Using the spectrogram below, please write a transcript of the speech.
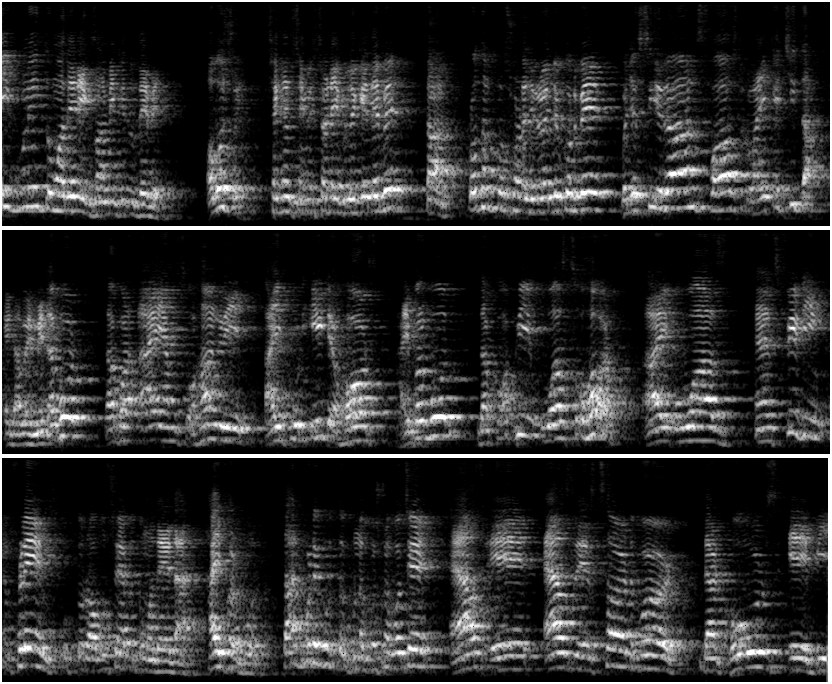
এইগুলোই তোমাদের এক্সামে কিন্তু দেবে। অবশ্যই সেকেন্ড সেমিস্টারে এগুলোকে দেবে। তার প্রথম প্রশ্নটা যেটা করবে, বলছে she runs fast like a cheetah এটা হবে মেটাফোর তারপর I am so hungry I could eat a horse hyperbole the coffee was so hot I was spitting flames উত্তর অবশ্যই হবে তোমাদের এটা হাইপারবোল তারপরে গুরুত্বপূর্ণ প্রশ্ন বলছে as a as a third word that holds a b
